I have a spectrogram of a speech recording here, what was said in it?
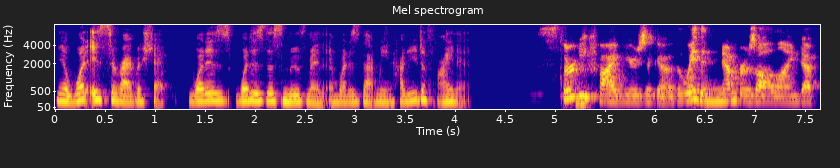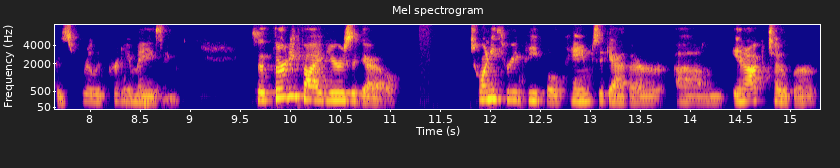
you know, what is survivorship? What is what is this movement and what does that mean? How do you define it? 35 years ago, the way the numbers all lined up is really pretty amazing. So 35 years ago, 23 people came together um, in October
